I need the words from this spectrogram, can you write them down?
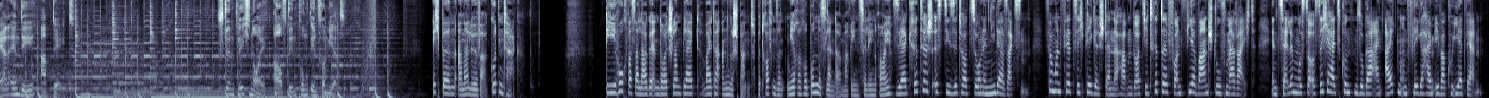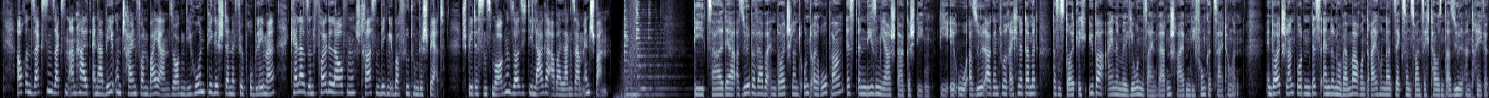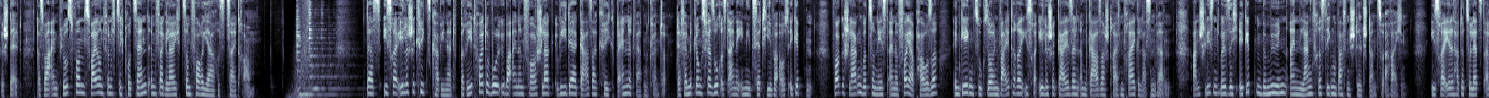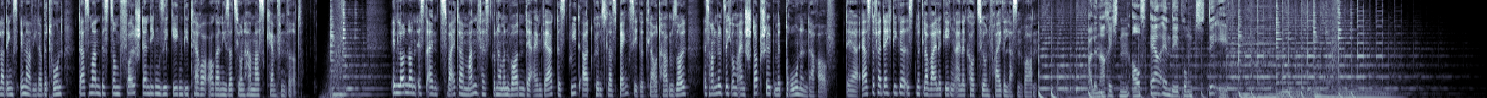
RND Update. Stündlich neu. Auf den Punkt informiert. Ich bin Anna Löwer. Guten Tag. Die Hochwasserlage in Deutschland bleibt weiter angespannt. Betroffen sind mehrere Bundesländer, Marien-Celine Roy. Sehr kritisch ist die Situation in Niedersachsen. 45 Pegelstände haben dort die dritte von vier Warnstufen erreicht. In Celle musste aus Sicherheitsgründen sogar ein Alten- und Pflegeheim evakuiert werden. Auch in Sachsen, Sachsen-Anhalt, NRW und Teilen von Bayern sorgen die hohen Pegelstände für Probleme. Keller sind vollgelaufen, Straßen wegen Überflutung gesperrt. Spätestens morgen soll sich die Lage aber langsam entspannen. Die Zahl der Asylbewerber in Deutschland und Europa ist in diesem Jahr stark gestiegen. Die EU-Asylagentur rechnet damit, dass es deutlich über eine Million sein werden, schreiben die Funke-Zeitungen. In Deutschland wurden bis Ende November rund 326.000 Asylanträge gestellt. Das war ein Plus von 52 Prozent im Vergleich zum Vorjahreszeitraum. Das israelische Kriegskabinett berät heute wohl über einen Vorschlag, wie der Gaza-Krieg beendet werden könnte. Der Vermittlungsversuch ist eine Initiative aus Ägypten. Vorgeschlagen wird zunächst eine Feuerpause. Im Gegenzug sollen weitere israelische Geiseln im Gazastreifen freigelassen werden. Anschließend will sich Ägypten bemühen, einen langfristigen Waffenstillstand zu erreichen. Israel hatte zuletzt allerdings immer wieder betont, dass man bis zum vollständigen Sieg gegen die Terrororganisation Hamas kämpfen wird. In London ist ein zweiter Mann festgenommen worden, der ein Werk des Street Art Künstlers Banksy geklaut haben soll. Es handelt sich um ein Stoppschild mit Drohnen darauf. Der erste Verdächtige ist mittlerweile gegen eine Kaution freigelassen worden. Alle Nachrichten auf rnd.de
